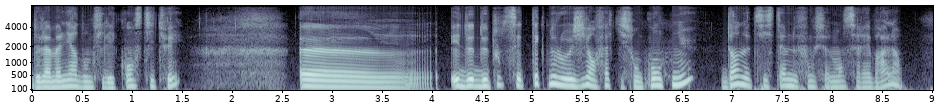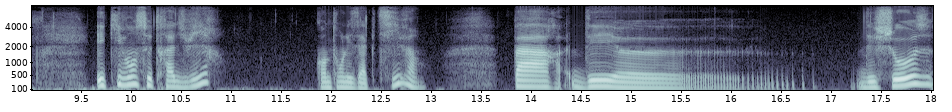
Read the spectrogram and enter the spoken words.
de la manière dont il est constitué, euh, et de, toutes ces technologies en fait qui sont contenues dans notre système de fonctionnement cérébral et qui vont se traduire quand on les active par des, euh, des choses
